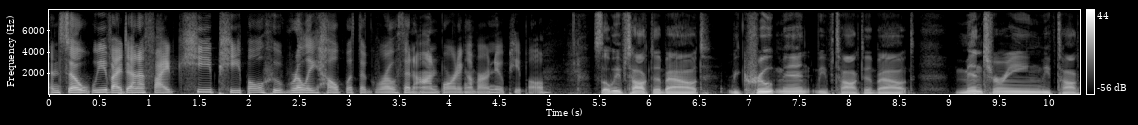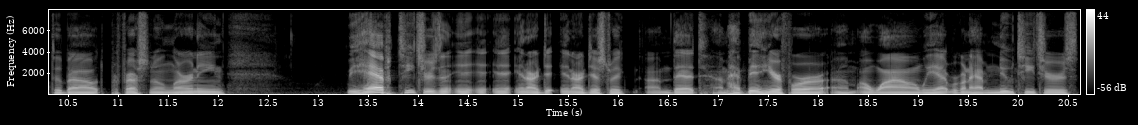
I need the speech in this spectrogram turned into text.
And so we've identified key people who really help with the growth and onboarding of our new people. So we've talked about recruitment, we've talked about mentoring, we've talked about professional learning. We have teachers in, in, in our in our district um, that um, have been here for um, a while. We have we're going to have new teachers.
